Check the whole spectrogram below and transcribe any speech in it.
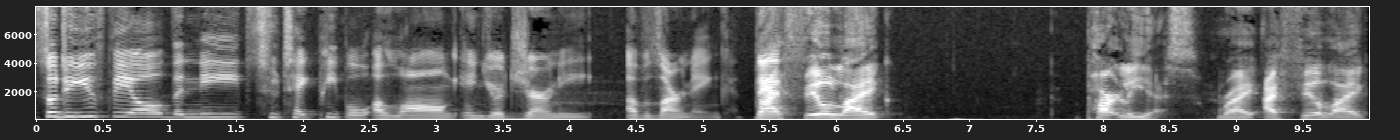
So do you feel the need to take people along in your journey of learning? I feel like partly yes, right? I feel like,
